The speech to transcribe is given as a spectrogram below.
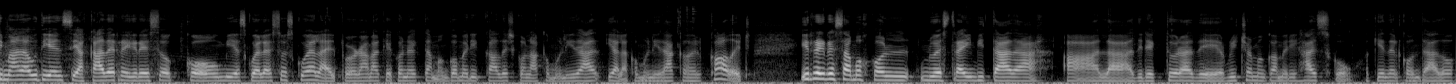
Estimada audiencia, acá de regreso con mi escuela es su escuela, el programa que conecta Montgomery College con la comunidad y a la comunidad con el college. Y regresamos con nuestra invitada a la directora de Richard Montgomery High School, aquí en el condado,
